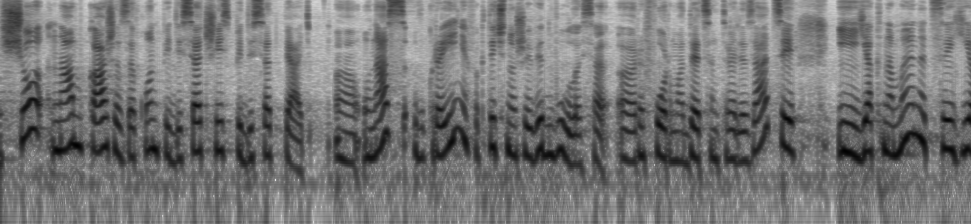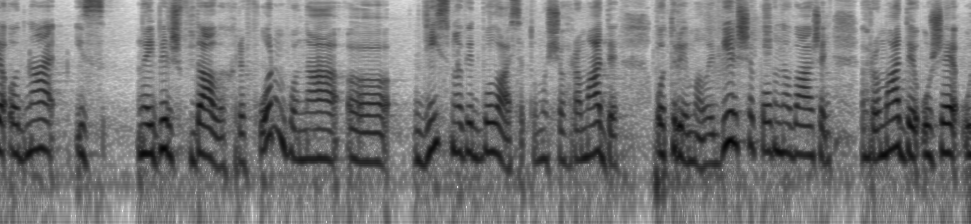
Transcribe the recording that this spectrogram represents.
Що нам каже закон 5655? Е, У нас в Україні фактично вже відбулася е, реформа децентралізації, і як на мене, це є одна із найбільш вдалих реформ. Вона е, дійсно відбулася, тому що громади отримали більше повноважень. Громади вже у,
